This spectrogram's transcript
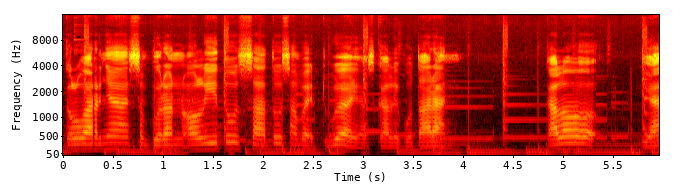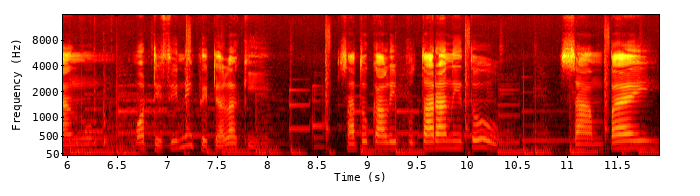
keluarnya semburan oli itu 1 sampai 2 ya sekali putaran. Kalau yang modif ini beda lagi. Satu kali putaran itu sampai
